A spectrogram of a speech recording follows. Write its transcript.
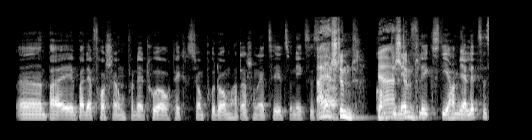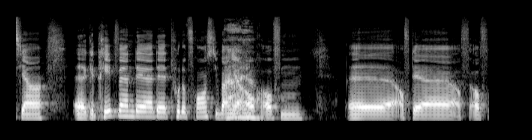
äh, bei, bei der Vorstellung von der Tour. Auch der Christian Prudhomme hat da schon erzählt, so nächstes Ah, ja, Jahr stimmt. kommt Ja, die stimmt. Netflix. Die haben ja letztes Jahr äh, gedreht während der, der Tour de France. Die waren Ah, ja, ja. auch auf dem äh, auf der auf, auf,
